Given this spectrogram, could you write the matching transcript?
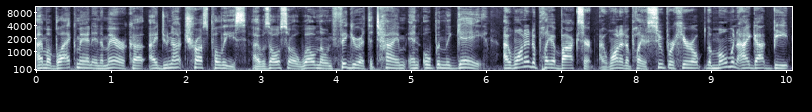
I'm a black man in America. I do not trust police. I was also a well known figure at the time and openly gay. I wanted to play a boxer. I wanted to play a superhero. The moment I got beat,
